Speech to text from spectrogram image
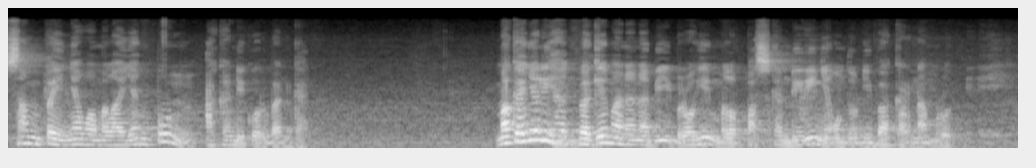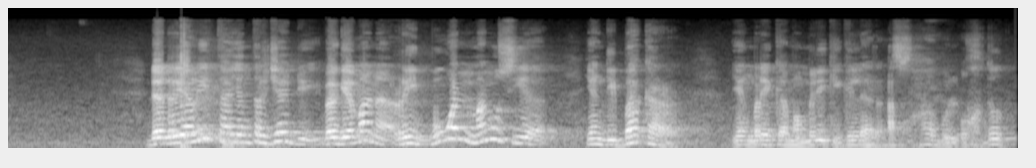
sampai nyawa melayang pun akan dikorbankan. Makanya lihat bagaimana Nabi Ibrahim melepaskan dirinya untuk dibakar Namrud. Dan realita yang terjadi bagaimana ribuan manusia yang dibakar yang mereka memiliki gelar Ashabul Ukhdud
